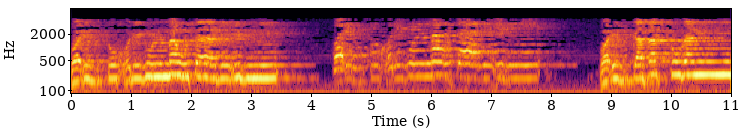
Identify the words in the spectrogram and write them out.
وإذ تخرج الموتى بإذني. وإذ كففت بني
